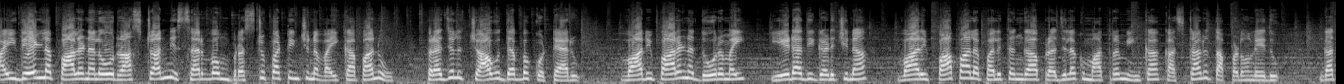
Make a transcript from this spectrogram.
ఐదేళ్ళ పాలనలో రాష్ట్రాన్ని సర్వం భ్రష్టు పట్టించిన వైకాపాను ప్రజలు చావు దెబ్బ కొట్టారు. వారి పాలన దూరమై ఏడాది గడిచినా వారి పాపాల ఫలితంగా ప్రజలకు మాత్రం ఇంకా కష్టాలు తప్పడం లేదు. గత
